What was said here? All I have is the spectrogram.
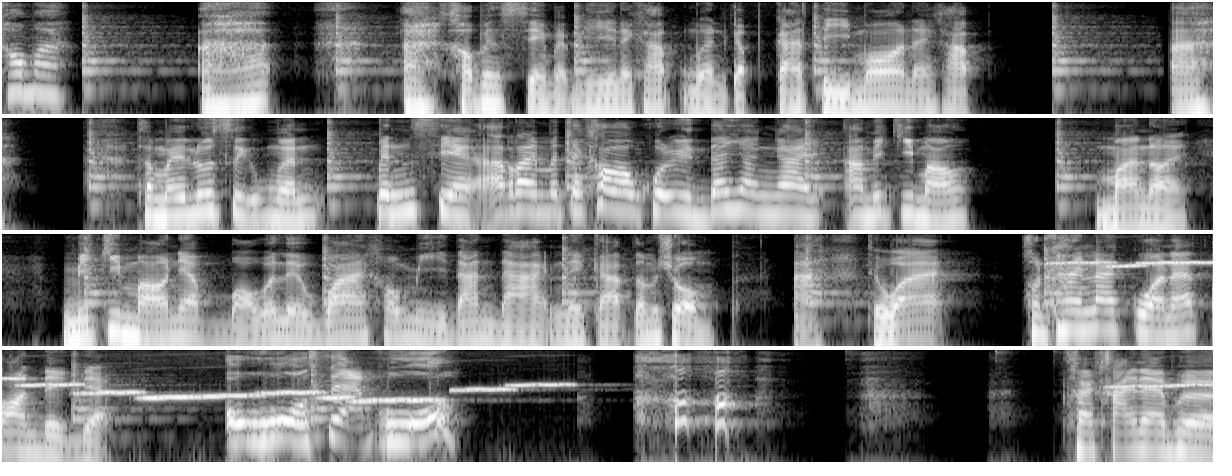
เข้ามาอ่าอะเขาเป็นเสียงแบบนี้นะครับ เหมือนกับการตีหม้อนะครับอะทำไมรู้สึกเหมือนเป็นเสียงอะไรมันจะเข้ากับคนอื่นได้ยังไงอะมิกกี้เมาส์มาหน่อยมิกกี้เมาส์เนี่ยบอกไว้เลยว่าเขามีด้านดาร์กนะครับท่านผู้ชมอะถือว่าค่อนข้างน่ากลัวนะตอนเด็กเนี่ย โอ้โหแสบหู คล้ายๆในอำเภอ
